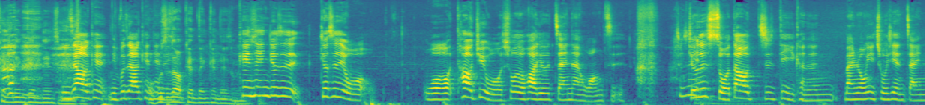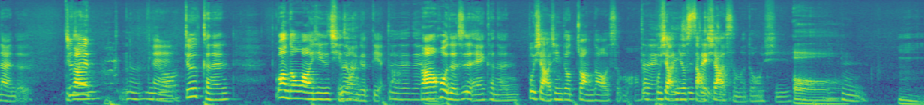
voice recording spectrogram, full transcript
看天看天什么？你知道 Ken 你不知道 Ken 我 Ten 不知道看天看天什么意 Ken。Ten 就是就是我我套句我说的话就是灾难王子，就是就是所到之地可能蛮容易出现灾难的，比就是方嗯，你哎、说，就是可能忘东忘西是其中一个点、啊。对对对。然后或者是哎、可能不小心就撞到什么，对不小心就扫下什么东西。哦，嗯，嗯，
